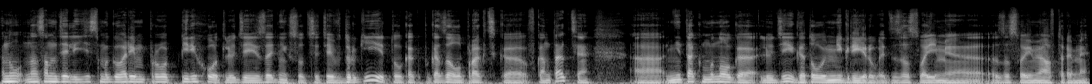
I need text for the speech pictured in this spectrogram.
Ну, на самом деле, если мы говорим про переход людей из одних соцсетей в другие, то, как показала практика ВКонтакте, а, не так много людей готовы мигрировать за своими, за своими авторами.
